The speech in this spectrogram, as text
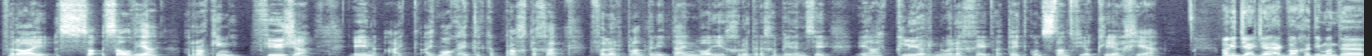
vir daai Salvia Rocking Fuchsia en hy hy maak eintlik 'n pragtige fillerplant in die tuin waar jy groter gebeddings het en daai kleur nodig het wat net konstant vir jou kleur gee. Dankie JJ, ek wag dat iemand 'n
